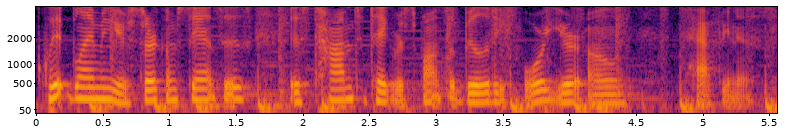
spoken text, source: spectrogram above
quit blaming your circumstances. It's time to take responsibility for your own happiness.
